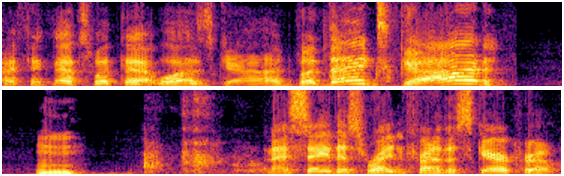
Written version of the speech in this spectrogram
I think that's what that was, God. But thanks, God. Mm. And I say this right in front of the scarecrow.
